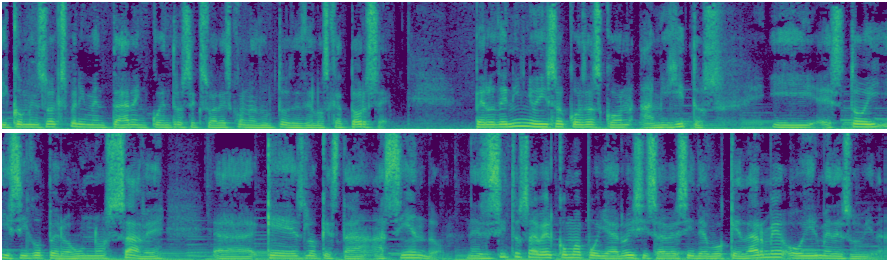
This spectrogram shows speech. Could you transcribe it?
y comenzó a experimentar encuentros sexuales con adultos desde los 14. Pero de niño hizo cosas con amiguitos y estoy y sigo pero aún no sabe ah, qué es lo que está haciendo. Necesito saber cómo apoyarlo y si saber si debo quedarme o irme de su vida.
